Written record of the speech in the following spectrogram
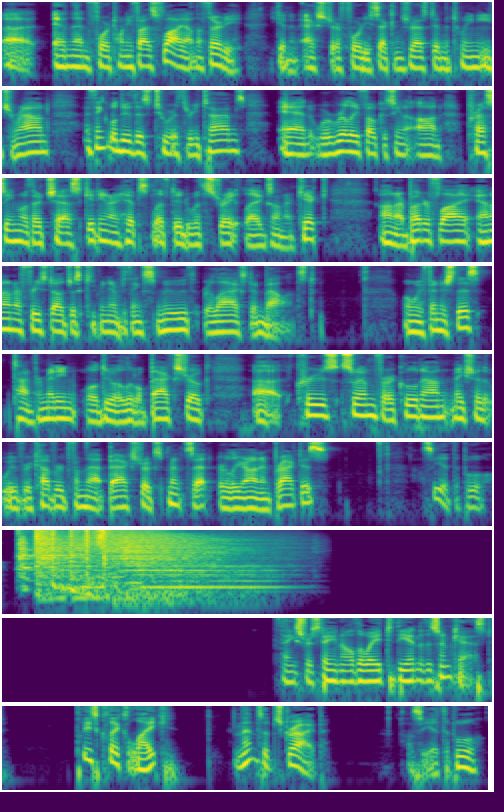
Uh, and then 425s fly on the 30. You get an extra 40 seconds rest in between each round. I think we'll do this two or three times, and we're really focusing on pressing with our chest, getting our hips lifted with straight legs on our kick, on our butterfly, and on our freestyle, just keeping everything smooth, relaxed, and balanced. When we finish this, time permitting, we'll do a little backstroke uh, cruise swim for a cool down. Make sure that we've recovered from that backstroke sprint set earlier on in practice. I'll see you at the pool. Thanks for staying all the way to the end of the swimcast. Please click like and then subscribe. I'll see you at the pool.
